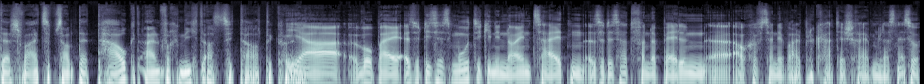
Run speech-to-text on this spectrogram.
der Schweizer Psalm, der taugt einfach nicht als Zitate können. Ja, wobei, also dieses mutig in die neuen Zeiten, also das hat Van der Bellen äh, auch auf seine Wahlplakate schreiben lassen. Also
